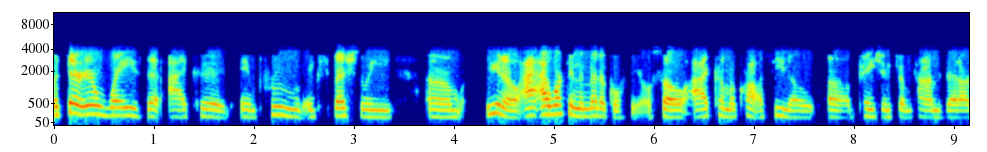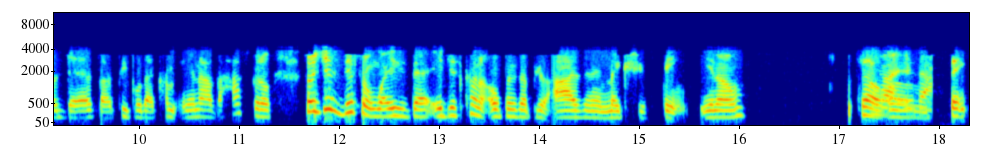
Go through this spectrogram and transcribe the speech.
but there are ways that i could improve especially um you know i, I work in the medical field so i come across you know uh patients sometimes that are deaf or people that come in and out of the hospital so it's just different ways that it just kind of opens up your eyes and it makes you think you know so right, um, exactly. thank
